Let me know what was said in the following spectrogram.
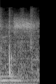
Yes.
